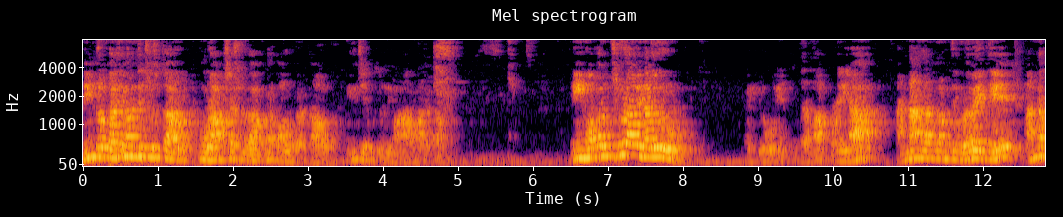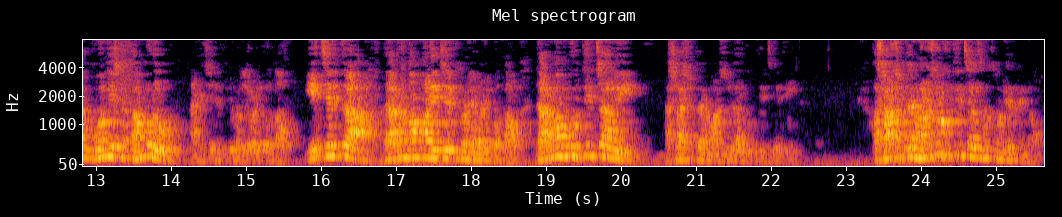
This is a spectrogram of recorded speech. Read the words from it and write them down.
నిన్ను పది మంది చూస్తారు. నువ్వు రాక్షసుడు కాకుండా బాగుపడతావు. ఇది చెప్తుంది మహాభారతం. నీ ముఖం చూడాలి నలుగురు. అయ్యో ఎంత ధర్మాత్ముడయ్యా. అన్నా మధ్య గొడవైతే అన్నకు ఫోన్ చేసిన తమ్ముడు అనే చరిత్రలో నిలబడిపోతావు. ఏ చరిత్ర? ధర్మం అనే చరిత్రలో నిలబడిపోతావు. ధర్మం గుర్తించాలి. అశాశ్వతమైన మనుషులుగా గుర్తించేది. అశాశ్వతమైన మనుషులు గుర్తించాల్సిన అవసరం లేదు నేను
